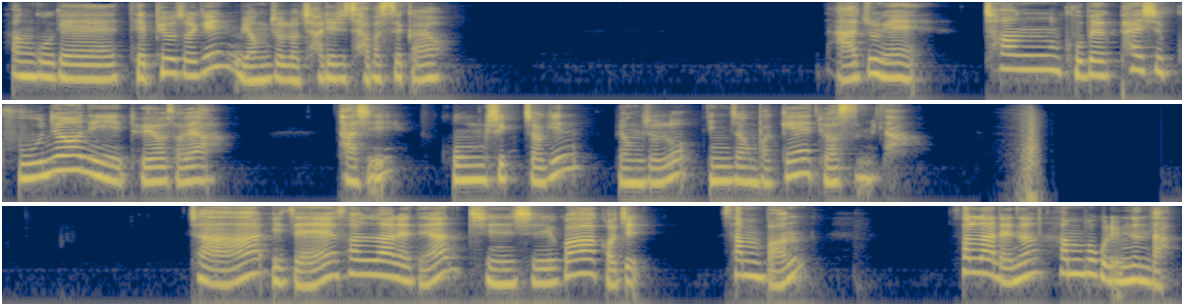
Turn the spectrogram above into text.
한국의 대표적인 명절로 자리를 잡았을까요? 나중에 1989년이 되어서야 다시 공식적인 명절로 인정받게 되었습니다. 자, 이제 설날에 대한 진실과 거짓. 3번. 설날에는 한복을 입는다.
